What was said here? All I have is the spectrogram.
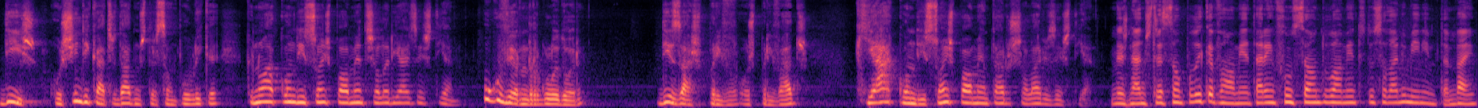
diz aos sindicatos da administração pública que não há condições para aumentos salariais este ano. O governo regulador diz aos privados que há condições para aumentar os salários este ano. Mas na administração pública vão aumentar em função do aumento do salário mínimo também.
